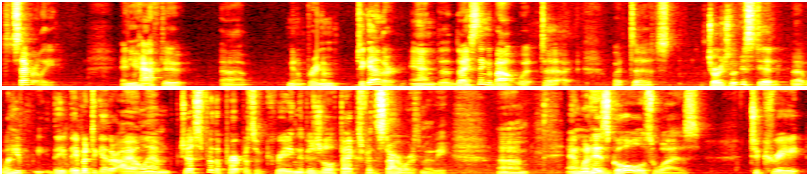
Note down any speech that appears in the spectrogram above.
separately, and you have to, uh, you know, bring them together. And the nice thing about what uh, what uh, George Lucas did, uh, well, he they, they put together ILM just for the purpose of creating the visual effects for the Star Wars movie, um, and one of his goals was to create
